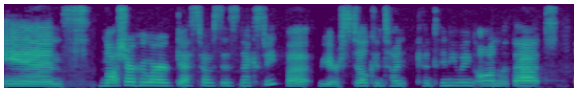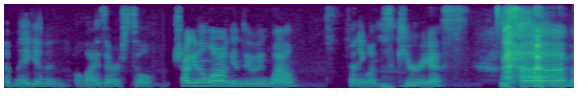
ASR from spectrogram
And not sure who our guest host is next week, but we are still contin- continuing on with that. Megan and Eliza are still chugging along and doing well, if anyone's Mhm. curious. Um,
